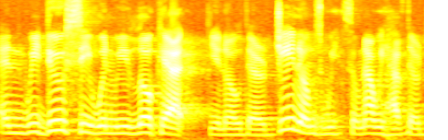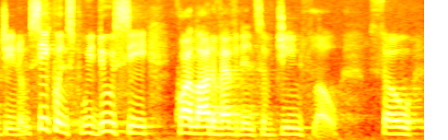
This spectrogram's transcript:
And we do see when we look at, you know, their genomes, we, so now we have their genome sequenced, we do see quite a lot of evidence of gene flow. So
